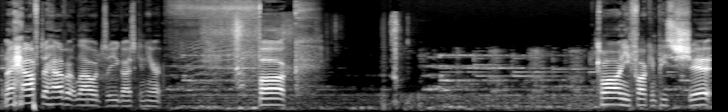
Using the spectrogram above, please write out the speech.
And I have to have it loud so you guys can hear it. Fuck. Come on, you fucking piece of shit.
